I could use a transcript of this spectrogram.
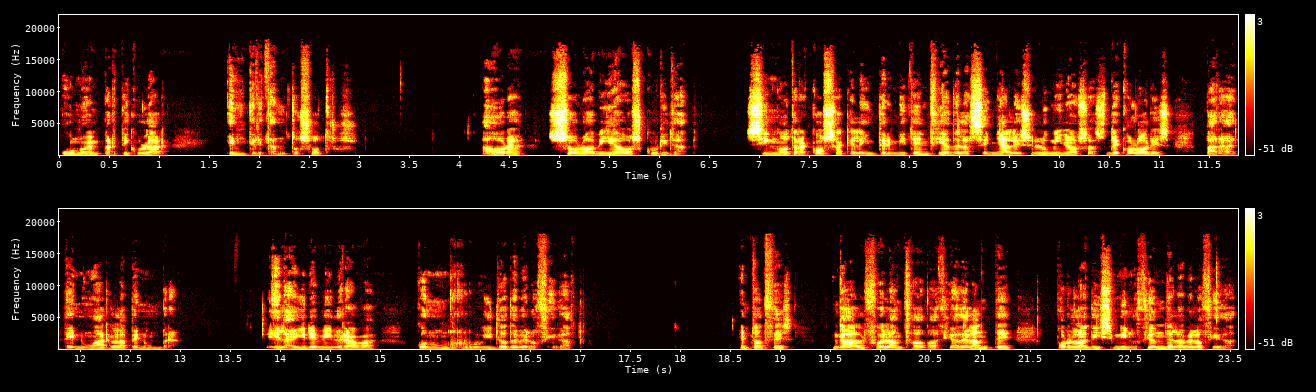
uno en particular entre tantos otros. Ahora sólo había oscuridad, sin otra cosa que la intermitencia de las señales luminosas de colores para atenuar la penumbra. El aire vibraba con un ruido de velocidad. Entonces Gaal fue lanzado hacia adelante por la disminución de la velocidad,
